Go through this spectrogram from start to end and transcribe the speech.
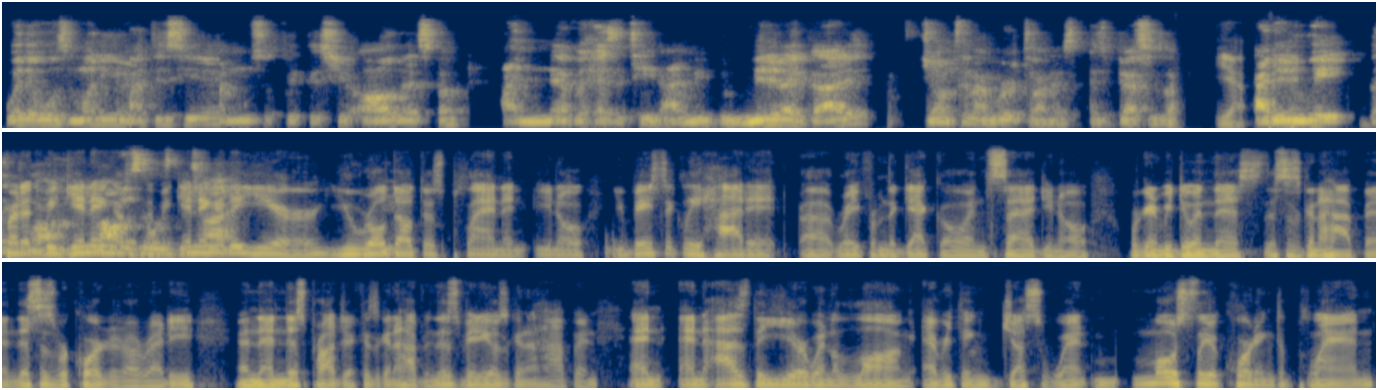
Whether it was money or not this year, I moved so quick this year, all that stuff, I never hesitated. I mean, the minute I got it, jumped and I worked on it as, as best as I Yeah. I didn't wait. like, but at the beginning Long of the beginning of the year you rolled Mhm. out this plan and you know you basically had it uh, right from the get-go and said you know we're going to be doing this. This is going to happen. This is recorded already. And then this project is going to happen. This video is going to happen. And and as the year went along everything just went mostly according to plan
